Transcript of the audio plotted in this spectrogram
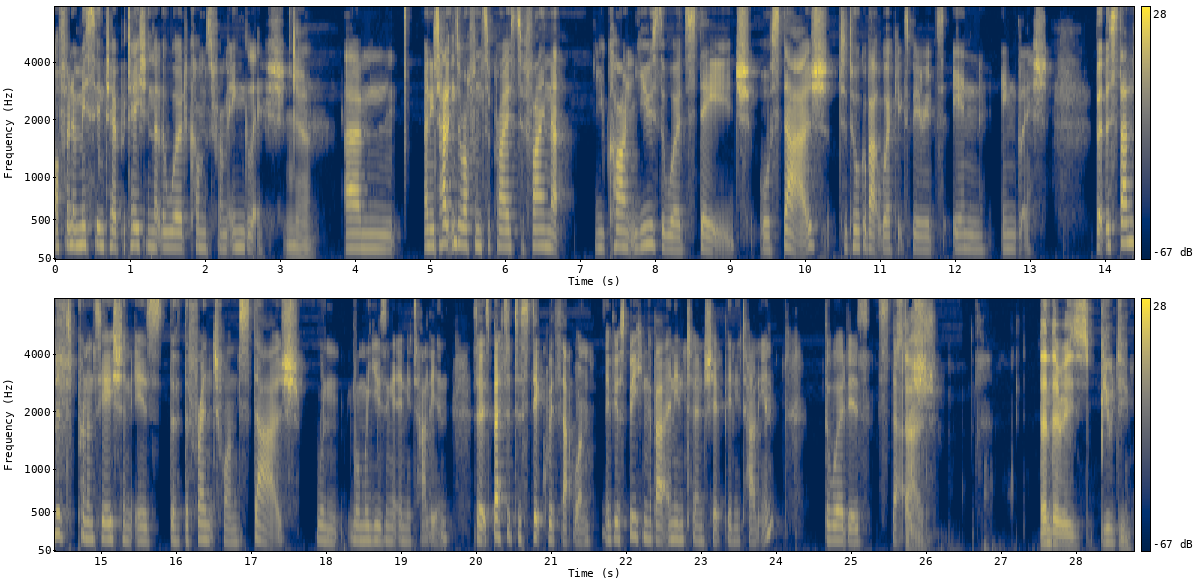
often a misinterpretation that the word comes from English. Yeah. Um, and Italians are often surprised to find that you can't use the word stage or stage to talk about work experience in English. But the standard pronunciation is the, the French one, stage, when, when we're using it in Italian. So it's better to stick with that one. If you're speaking about an internship in Italian, the word is stage. Stage. Then there is beauty,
